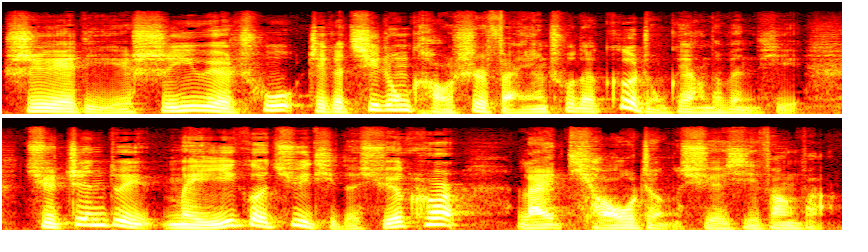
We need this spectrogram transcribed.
十月底、十一月初这个期中考试反映出的各种各样的问题，去针对每一个具体的学科来调整学习方法。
